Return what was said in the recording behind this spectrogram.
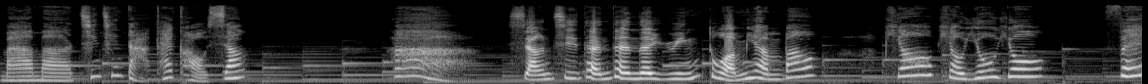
妈妈轻轻打开烤箱，啊，香气腾腾的云朵面包飘飘悠悠飞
